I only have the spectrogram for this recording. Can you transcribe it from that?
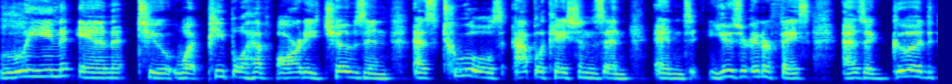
lean in to what people have already chosen as tools, applications, and, and user interface as a good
